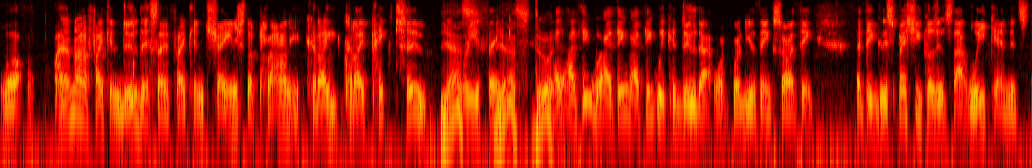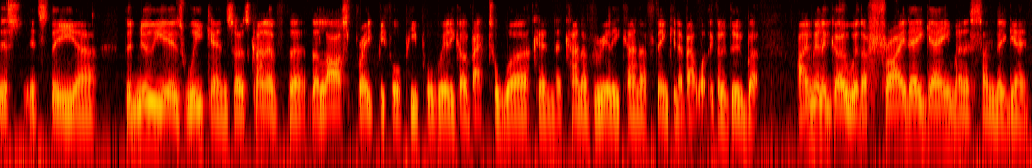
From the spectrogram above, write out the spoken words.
Well, I don't know if I can do this. If I can change the plan, could I? Could I pick two? Yes. What do you think? Yes, do it. I, I think. I think. I think we could do that. What, what do you think? So I think. I think, especially because it's that weekend. It's this. It's the. Uh, the New Year's weekend, so it's kind of the, the last break before people really go back to work and they're kind of really kind of thinking about what they're going to do. But I'm going to go with a Friday game and a Sunday game.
